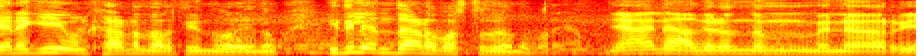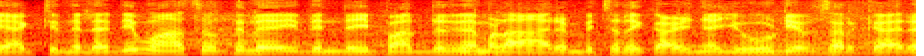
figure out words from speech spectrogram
ജനകീയ ഉദ്ഘാടനം നടത്തിയെന്ന് പറയുന്നു. ഇതിലെന്താണ് വസ്തുത എന്ന് പറയാം. ഞാൻ അതിനൊന്നും പിന്നെ റിയാക്ട് ചെയ്യുന്നില്ല. ഇത് വാസ്തവത്തിൽ ഇതിന്റെ ഈ പദ്ധതി നമ്മൾ ആരംഭിച്ചത് കഴിഞ്ഞ യു ഡി എഫ് സർക്കാർ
